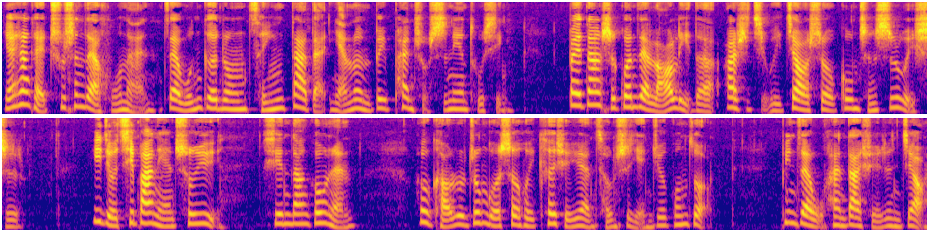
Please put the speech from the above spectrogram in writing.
杨小凯出生在湖南，在文革中曾因大胆言论被判处十年徒刑，拜当时关在牢里的二十几位教授、工程师为师。一九七八年出狱，先当工人，后考入中国社会科学院从事研究工作，并在武汉大学任教。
